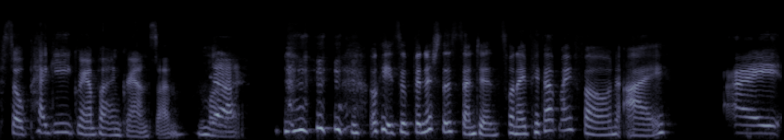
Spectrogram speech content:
So Peggy, grandpa, and grandson. Love Yeah. it. Okay, so finish this sentence. When I pick up my phone, I I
